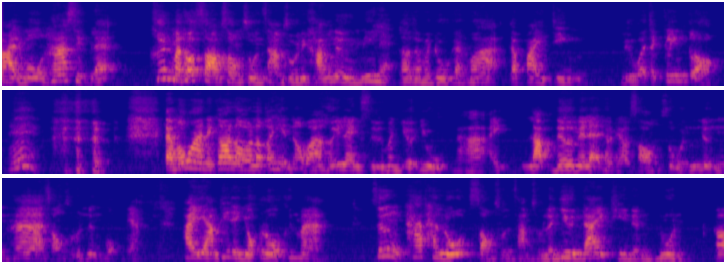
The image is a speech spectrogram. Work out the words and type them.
บ่ายโมงห้าสิบและขึ้นมาทดสอบ 2030 อีกครั้งหนึ่งนี่แหละเราจะมาดูกันว่าจะไปจริง หรือว่าจะกลิ้งกรอกแต่เมื่อวานนี้ก็เราเราก็เห็นเนาะว่าเฮ้ยแรงซื้อมันเยอะอยู่นะคะไอ้รับเดิมนี่แหละแถวแถวสองศูนย์หนึ่งห้าสองศูนย์หนึ่งหกเนี่ยพยายามที่จะยกโลขึ้นมา ซึ่งถ้าทะลุ 2030 แล้วยืนได้อีกทีหนึ่งนู่น ก็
